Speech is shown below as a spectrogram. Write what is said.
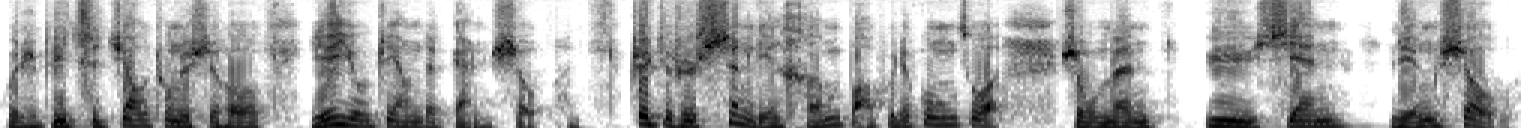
或者是彼此交通的时候，也有这样的感受。这就是圣灵很宝贵的工作，是我们预先领受、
